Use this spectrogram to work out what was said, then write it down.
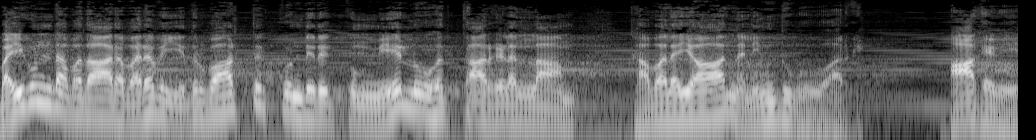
வைகுண்ட அவதார வரவை எதிர்பார்த்துக் கொண்டிருக்கும் மேல்லோகத்தார்களெல்லாம் கவலையால் நலிந்து போவார்கள். ஆகவே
